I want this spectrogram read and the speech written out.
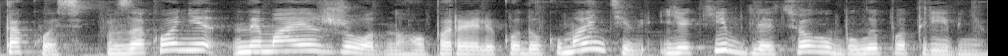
Так ось, в законі немає жодного переліку документів, які б для цього були потрібні.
